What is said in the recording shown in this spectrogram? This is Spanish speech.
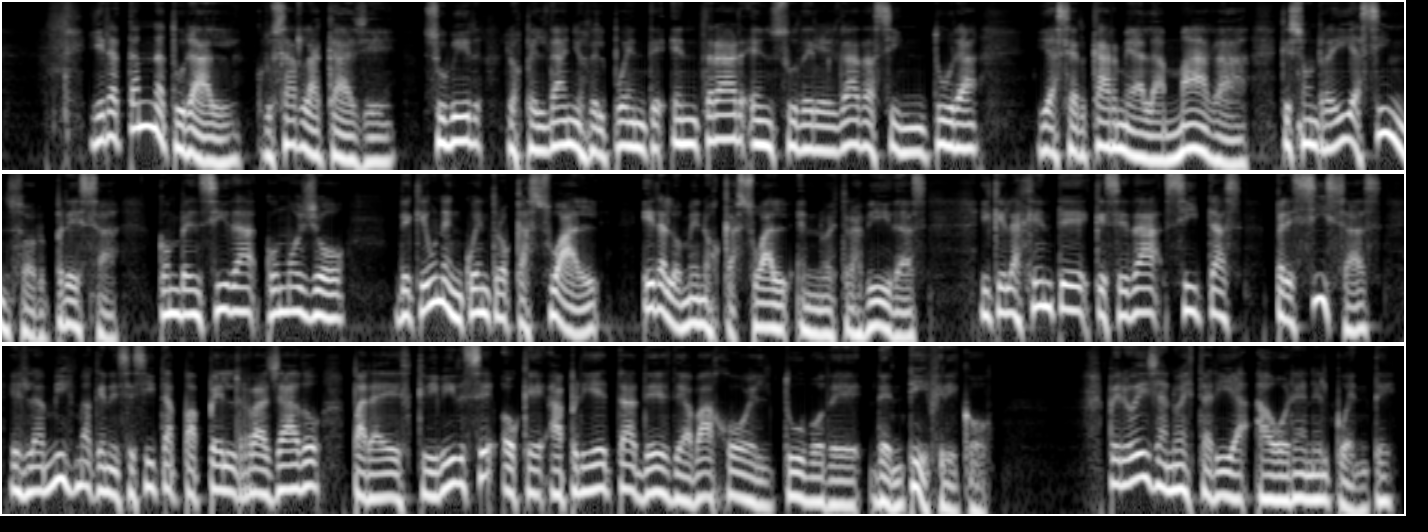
y era tan natural cruzar la calle, subir los peldaños del puente, entrar en su delgada cintura y acercarme a la maga, que sonreía sin sorpresa, convencida como yo de que un encuentro casual era lo menos casual en nuestras vidas, y que la gente que se da citas precisas es la misma que necesita papel rayado para escribirse o que aprieta desde abajo el tubo de dentífrico. Pero ella no estaría ahora en el puente.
